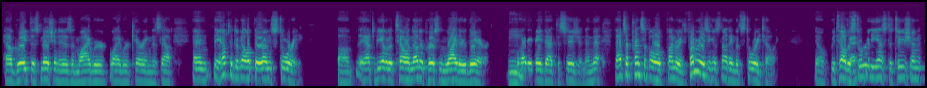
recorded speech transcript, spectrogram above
how great this mission is and why we're why we're carrying this out. And they have to develop their own story. Um, they have to be able to tell another person why they're there mm. why they made that decision. And that that's a principle of fundraising. Fundraising is nothing but storytelling. You know, we tell the story of the institution,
